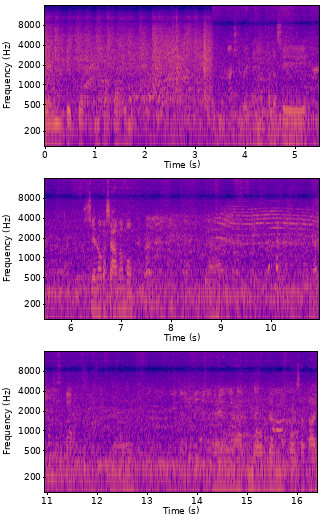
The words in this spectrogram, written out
Ayun yung food court, nakakain. Ayun pala si... Sino kasama mo? Ah. Uh, ayun nga, kumorder na po sa Thai.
